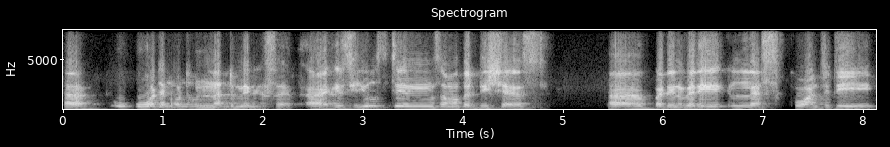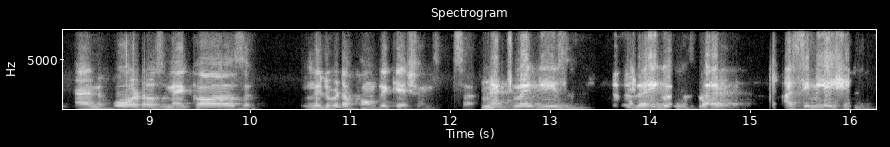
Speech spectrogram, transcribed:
Uh, what about nutmeg, sir? Uh, it's used in some of the dishes, uh, but in very less quantity, and overdose may cause a little bit of complications, sir. Nutmeg is very good for assimilation,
